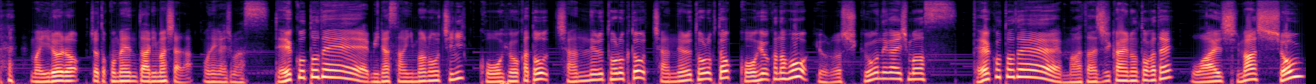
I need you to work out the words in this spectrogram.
まあいろいろちょっとコメントありましたらお願いします。てことで、皆さん今のうちに高評価とチャンネル登録とチャンネル登録と高評価の方よろしくお願いします。てことで、また次回の動画でお会いしましょう。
